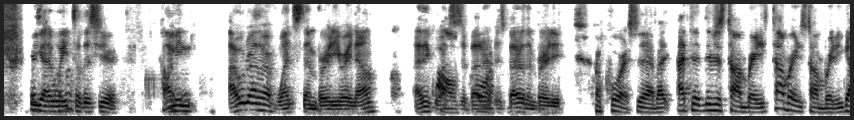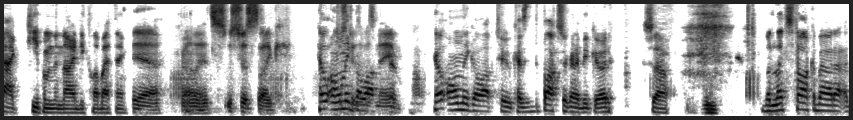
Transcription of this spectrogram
we got to wait till this year. I mean, I would rather have Wentz than Brady right now. I think Wentz Oh, is a better of is better than Brady. of course, yeah, but I think they're just Tom Brady. Tom Brady's Tom Brady. You got to keep him in the 90 club, I think. Yeah, probably. It's it's just like He'll only go up. Two. He'll only go up two because the Bucs are going to be good. So, but let's talk about uh,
